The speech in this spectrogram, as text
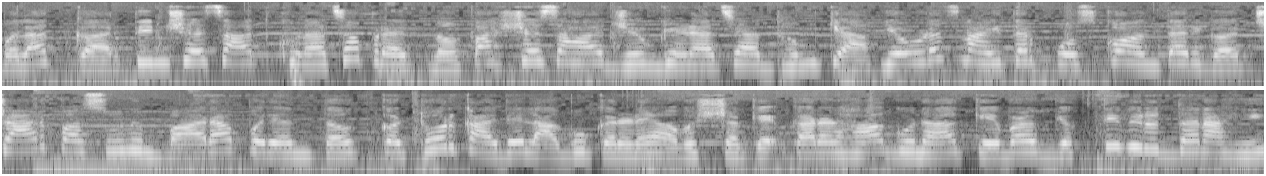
बलात्कार तीनशे सात खुनाचा प्रयत्न पाचशे सहा जीव घेण्याच्या धमक्या एवढंच नाही तर पोस्को अंतर्गत चारपासून पासून बारा पर्यंत कठोर कायदे लागू करणे आवश्यक आहे. कारण हा गुन्हा केवळ व्यक्तीविरुद्ध नाही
